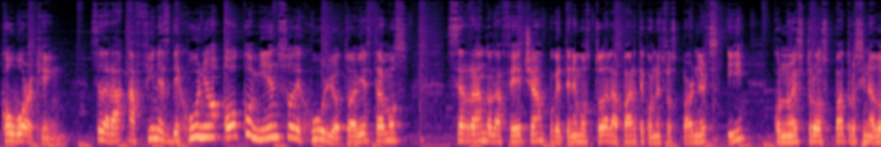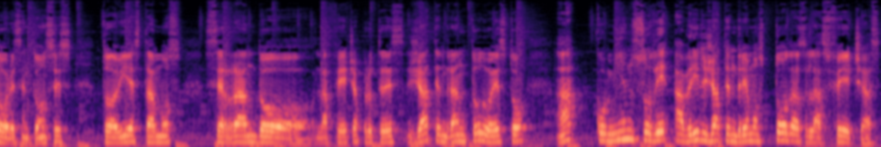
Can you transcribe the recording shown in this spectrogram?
Coworking. Se dará a fines de junio o comienzo de julio. Todavía estamos cerrando la fecha porque tenemos toda la parte con nuestros partners y con nuestros patrocinadores. Entonces todavía estamos cerrando la fecha, pero ustedes ya tendrán todo esto a comienzo de abril. Ya tendremos todas las fechas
